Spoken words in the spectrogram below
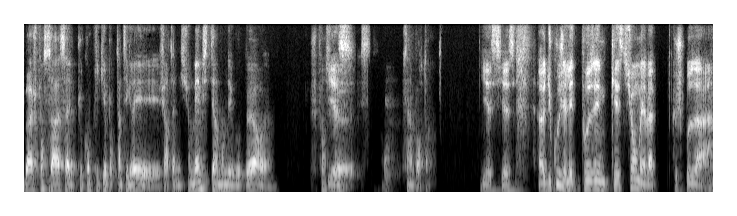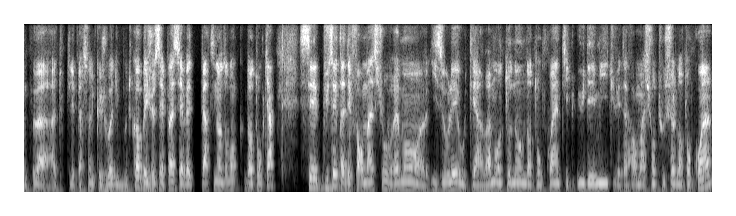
bah, je pense que ça, ça va être plus compliqué pour t'intégrer et faire ta mission, même si tu es un bon développeur. Euh, je pense que c'est important. Yes, yes. du coup, j'allais te poser une question, mais elle va que je pose un peu à, toutes les personnes que je vois du bootcamp, et je ne sais pas si elle va être pertinente dans ton, cas. C'est, tu sais, tu as des formations vraiment euh, isolées où tu es vraiment autonome dans ton coin, type Udemy, tu fais ta formation tout seul dans ton coin.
